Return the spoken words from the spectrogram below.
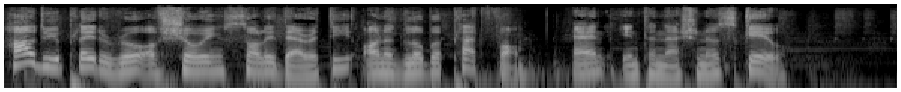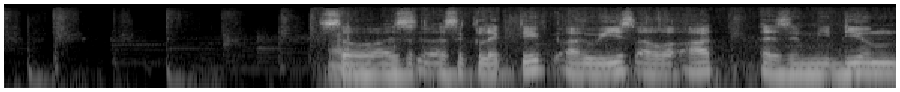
How do you play the role of showing solidarity on a global platform and international scale? So as as a collective, uh, we use our art as a medium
